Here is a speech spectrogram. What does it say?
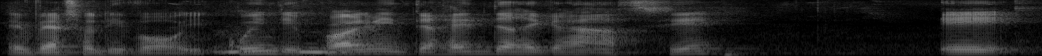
e verso di voi. Quindi probabilmente rendere grazie e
